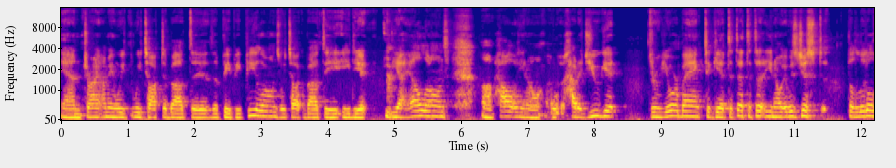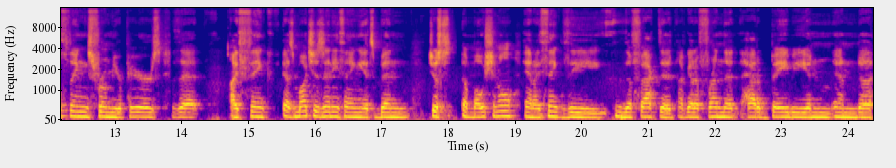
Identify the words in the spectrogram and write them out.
and try. I mean, we we talked about the the PPP loans, we talked about the ED, EIDL loans. Um, how you know how did you get through your bank to get to you know it was just the little things from your peers that I think as much as anything, it's been just emotional. And I think the the fact that I've got a friend that had a baby and and uh,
